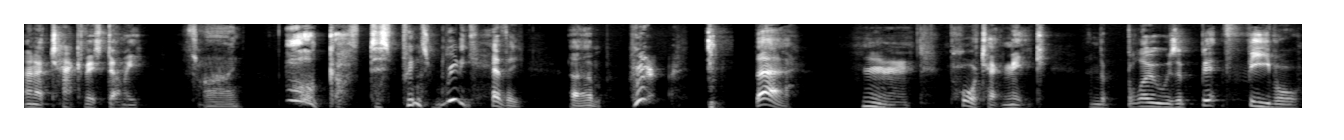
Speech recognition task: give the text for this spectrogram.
and attack this dummy. Fine. Oh god, this thing's really heavy. Um, there. Hmm. Poor technique. And the blow was a bit feeble.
